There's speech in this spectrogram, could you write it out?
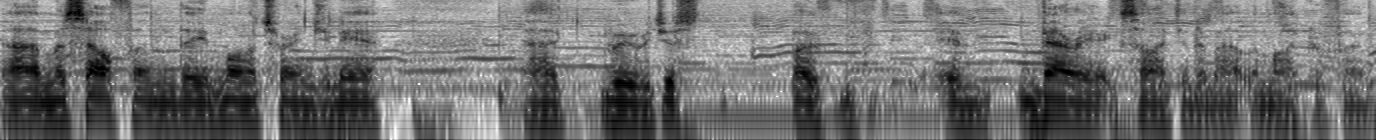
uh, myself and the monitor engineer, uh, we were just both very excited about the microphone.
